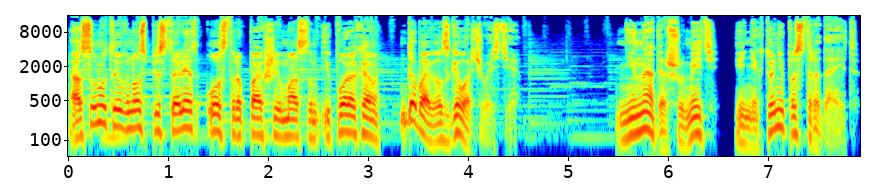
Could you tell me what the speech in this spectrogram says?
а сунутый в нос пистолет, остро пахший маслом и порохом, добавил сговорчивости. «Не надо шуметь, и никто не пострадает.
